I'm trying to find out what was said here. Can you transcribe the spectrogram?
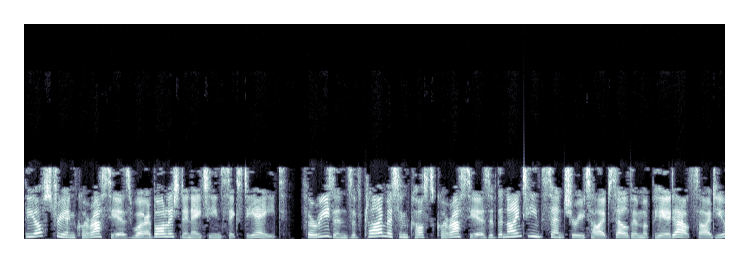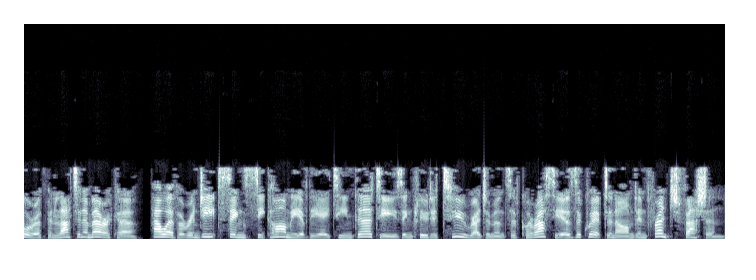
The Austrian cuirassiers were abolished in 1868. For reasons of climate and cost cuirassiers of the 19th century type seldom appeared outside Europe and Latin America. However Ranjit Singh's Sikh army of the 1830s included two regiments of cuirassiers equipped and armed in French fashion.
